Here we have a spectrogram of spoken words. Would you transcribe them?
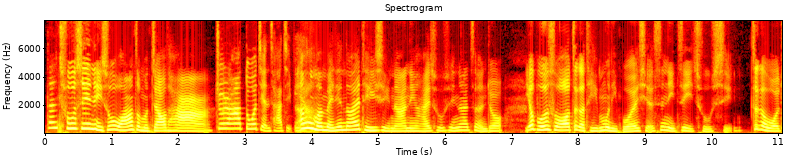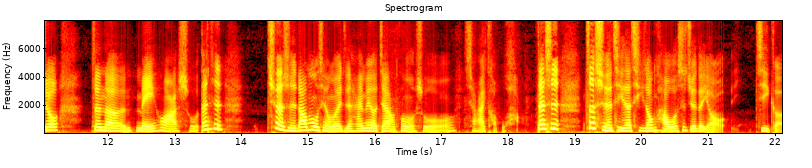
但粗心，你说我要怎么教他？就让他多检查几遍。啊，我们每天都在提醒呢，你还粗心，那这人就又不是说这个题目你不会写，是你自己粗心。这个我就真的没话说。但是确实到目前为止，还没有家长跟我说小孩考不好。但是这学期的期中考，我是觉得有几个。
